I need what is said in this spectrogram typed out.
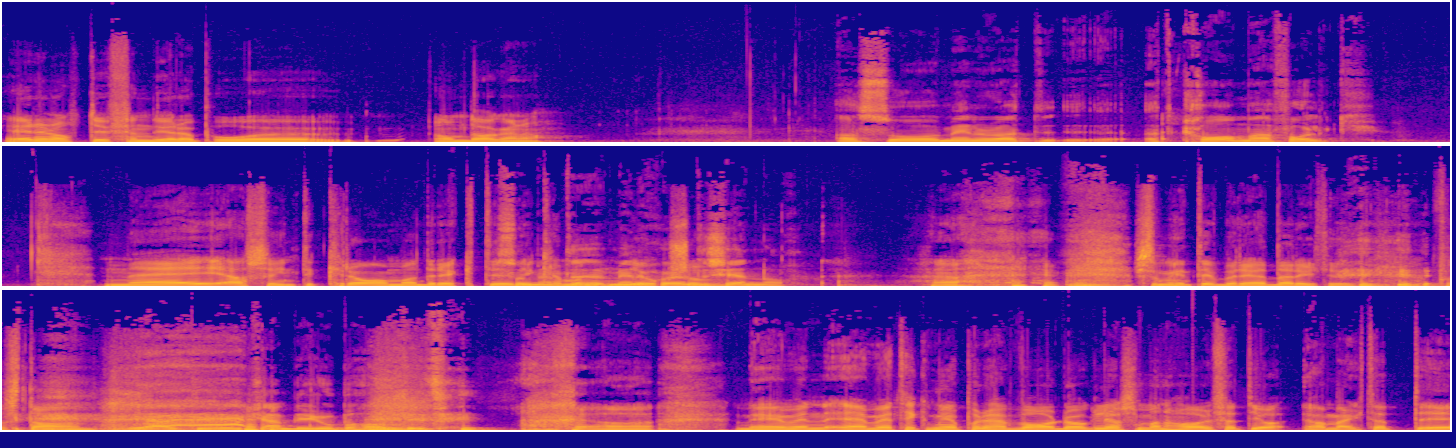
Är det något du funderar på eh, om dagarna? Alltså menar du att, att krama folk? Nej, alltså inte krama direkt. Som det kan inte, man, människor också, inte känner. Ja. Som inte är beredda riktigt på stan. Alltid, det kan bli obehagligt. ja. Nej, men, men jag tänker mer på det här vardagliga som man har. För att jag, jag har märkt att eh,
